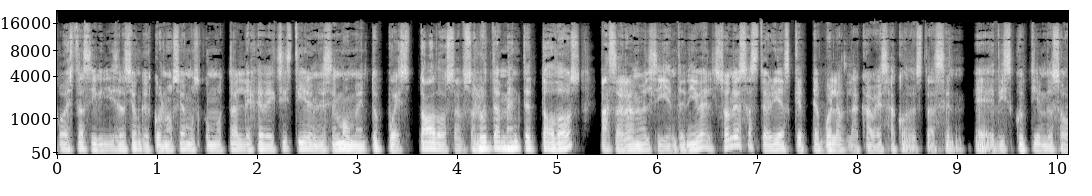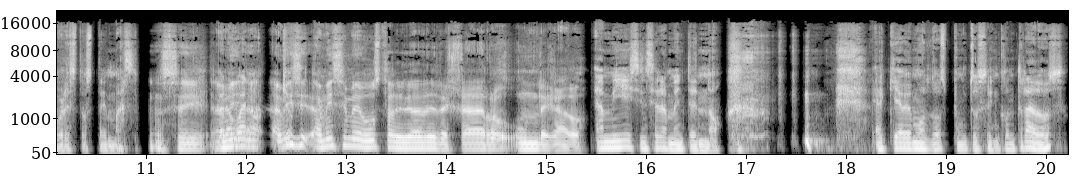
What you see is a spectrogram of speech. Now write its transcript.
o esta civilización que conocemos como tal deje de existir en ese momento, pues todos, absolutamente todos pasarán al siguiente nivel. Son esas teorías que te vuelas la cabeza cuando estás en, eh, discutiendo sobre estos temas. Sí, pero bueno, a, mí, a mí sí me gusta la idea de dejar un legado. A mí, sinceramente, no. Aquí vemos dos puntos encontrados.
